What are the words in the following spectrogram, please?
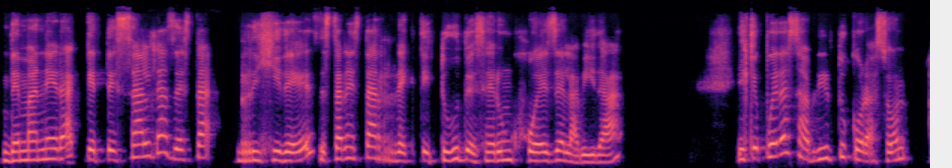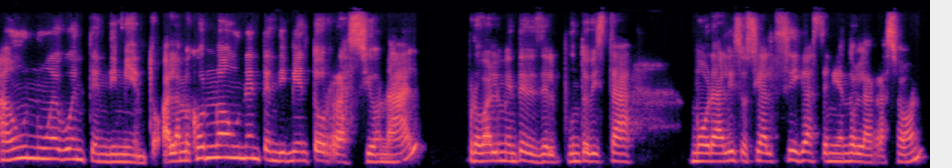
de manera que te salgas de esta rigidez, de estar en esta rectitud de ser un juez de la vida y que puedas abrir tu corazón a un nuevo entendimiento, a lo mejor no a un entendimiento racional, probablemente desde el punto de vista moral y social sigas teniendo la razón,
